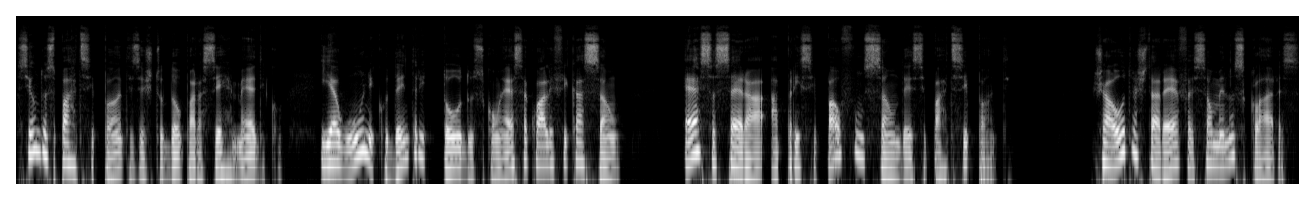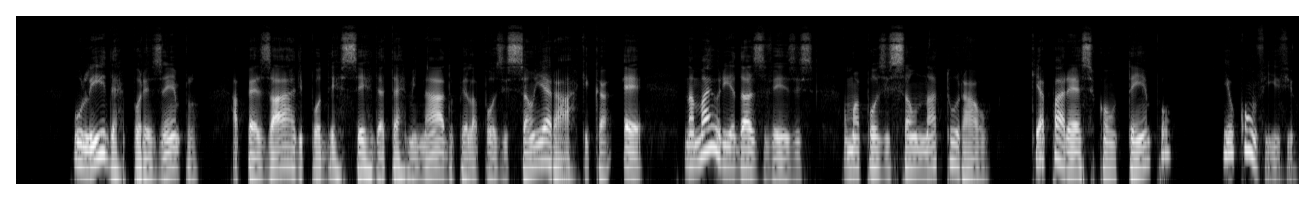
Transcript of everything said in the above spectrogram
Se um dos participantes estudou para ser médico e é o único dentre todos com essa qualificação, essa será a principal função desse participante. Já outras tarefas são menos claras. O líder, por exemplo, apesar de poder ser determinado pela posição hierárquica, é, na maioria das vezes, uma posição natural que aparece com o tempo e o convívio.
